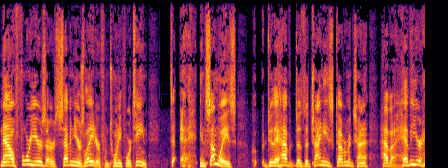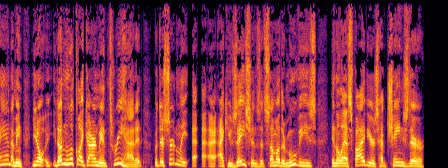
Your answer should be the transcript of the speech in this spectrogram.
now. Four years or seven years later, from 2014, eh, in some ways, do they have? Does the Chinese government, China, have a heavier hand? I mean, you know, it doesn't look like Iron Man three had it, but there's certainly a- a- accusations that some other movies in the last five years have changed their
